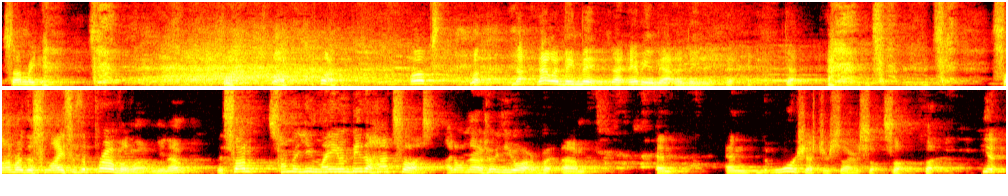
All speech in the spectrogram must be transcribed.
some are you. Oops. Well, that, would be me. Maybe that would be me. Some are the slices of provolone, you know? Some, some of you might even be the hot sauce. I don't know who you are, but, um, and and Worcestershire sauce. So, but you know,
